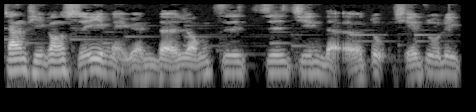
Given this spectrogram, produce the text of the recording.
将提供十亿美元的融资资金的额度，协助立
